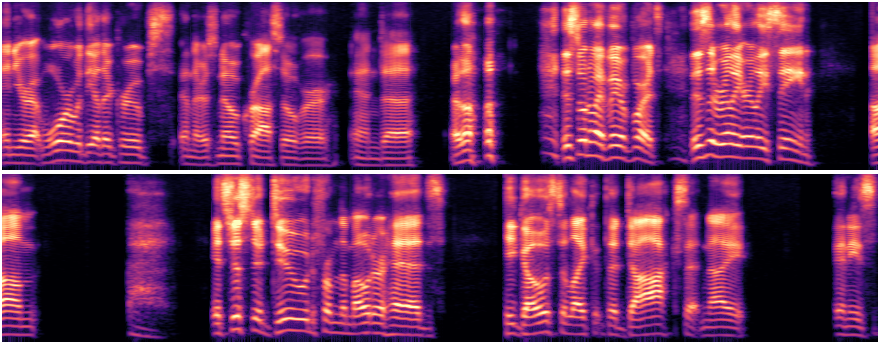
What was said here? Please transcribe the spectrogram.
and you're at war with the other groups, and there's no crossover. And uh, although this is one of my favorite parts. This is a really early scene. Um, it's just a dude from the Motorheads. He goes to like the docks at night, and he's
